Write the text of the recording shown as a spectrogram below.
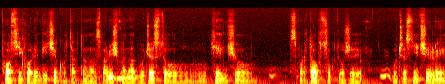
polskich olimpijczyków, tak to nazwaliśmy, mm. na 25 sportowców, którzy uczestniczyli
